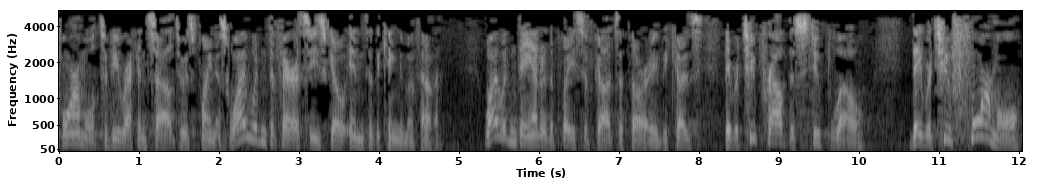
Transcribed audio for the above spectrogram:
formal to be reconciled to his plainness? Why wouldn't the Pharisees go into the kingdom of heaven? Why wouldn't they enter the place of God's authority? Because they were too proud to stoop low. They were too formal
